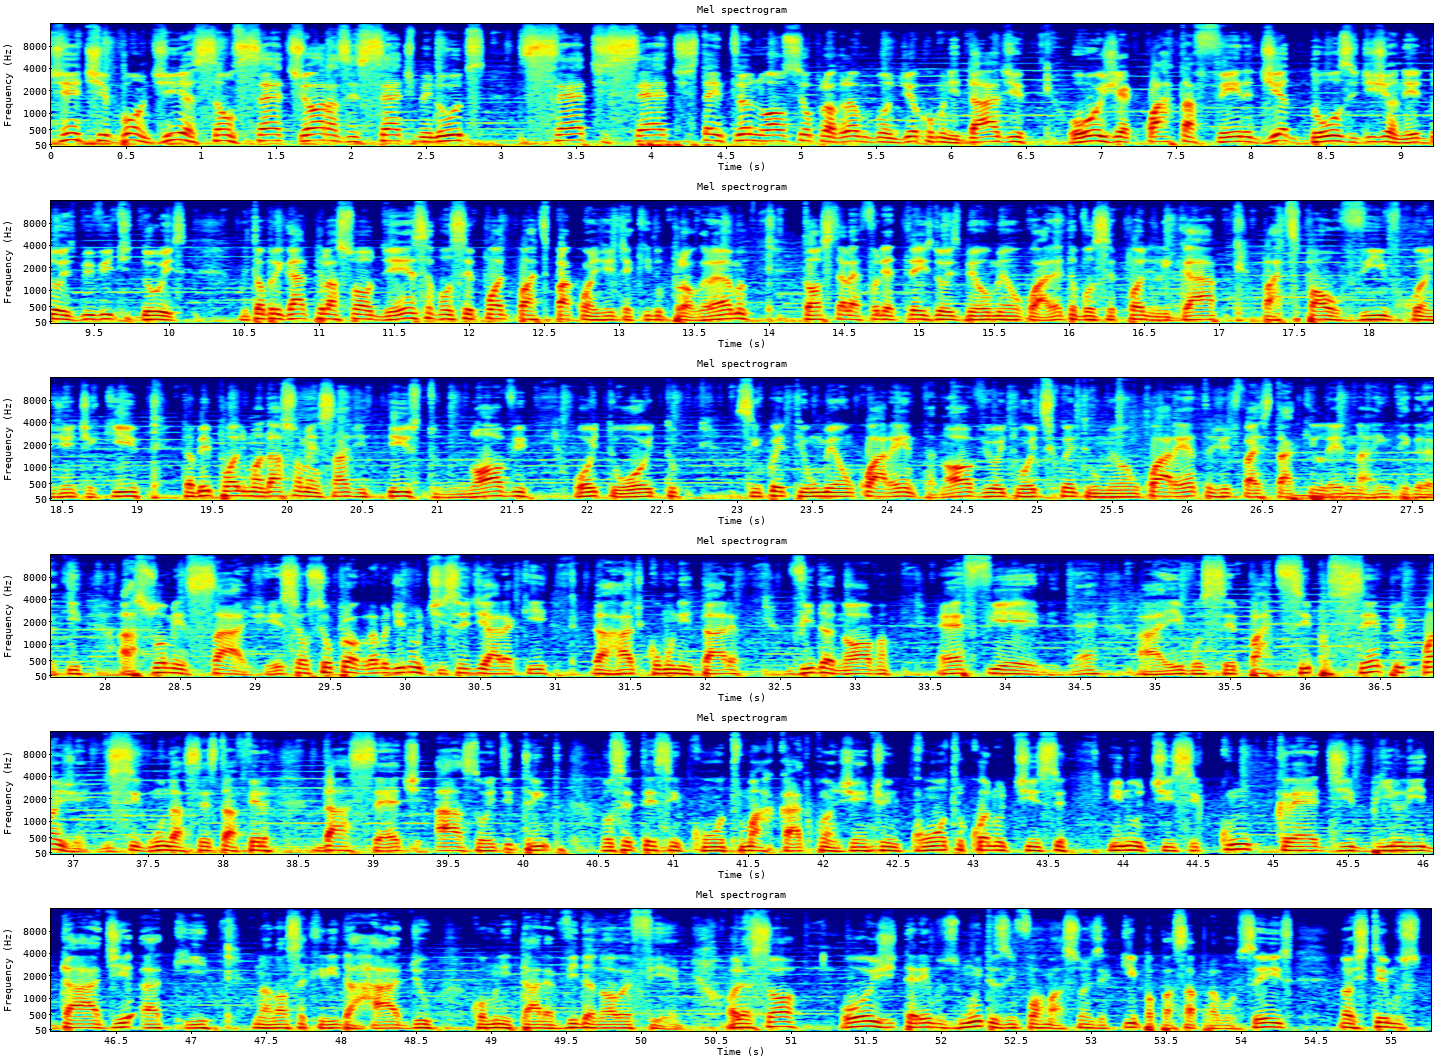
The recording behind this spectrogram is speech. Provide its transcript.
Gente, bom dia. São 7 horas e 7 minutos. 7 e 7. Está entrando ao seu programa Bom Dia Comunidade. Hoje é quarta-feira, dia 12 de janeiro de 2022. Muito obrigado pela sua audiência. Você pode participar com a gente aqui do programa. Nosso telefone é 3261 Você pode ligar, participar ao vivo com a gente aqui. Também pode mandar sua mensagem de texto 988 516140 988 516140 a gente vai estar aqui lendo na íntegra aqui a sua mensagem. Esse é o seu programa de notícias diária aqui da Rádio Comunitária Vida Nova FM né? Aí você participa sempre com a gente. De segunda a sexta-feira das 7 às 8h30 você tem esse encontro marcado com a gente um encontro com a notícia e notícia com credibilidade aqui na nossa querida Rádio Comunitária Vida Nova FM olha só Hoje teremos muitas informações aqui para passar para vocês. Nós temos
